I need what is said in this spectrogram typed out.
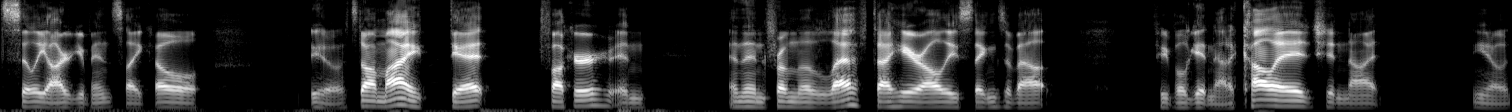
silly arguments like, oh, you know, it's not my debt, fucker. And and then from the left, I hear all these things about people getting out of college and not, you know,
